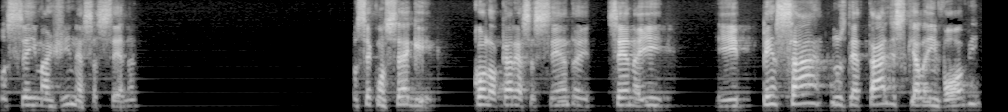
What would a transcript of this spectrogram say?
Você imagina essa cena? Você consegue colocar essa cena, cena aí e pensar nos detalhes que ela envolve?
